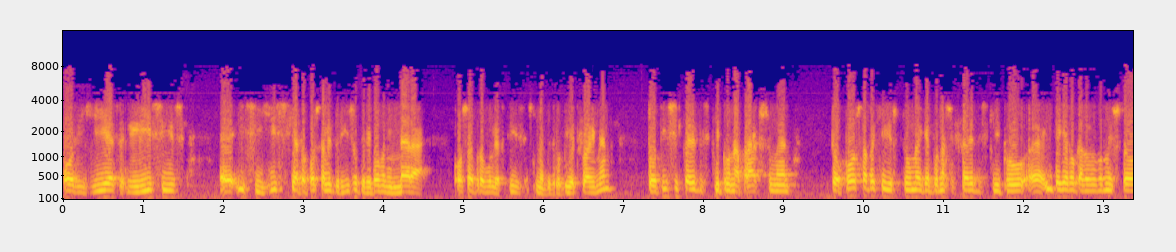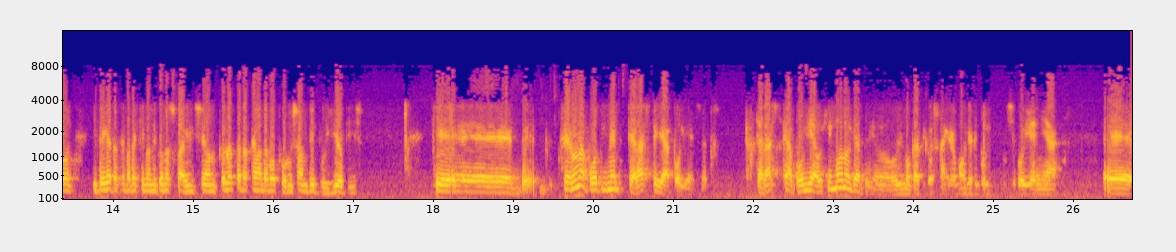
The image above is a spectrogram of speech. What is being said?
οδηγίες, λύσεις, ε, εισηγήσεις για το πώς θα λειτουργήσω την επόμενη μέρα ως Ευρωβουλευτής στην Επιτροπή Employment. Το τι συμφέρει της Κύπρου να πράξουμε, το πώς θα το χειριστούμε και πού να συμφέρει της Κύπρου, ε, είτε για το κατώτατο μισθό, είτε για τα θέματα κοινωνικών ασφαλίσεων και όλα αυτά τα θέματα που αφορούσαν το Υπουργείο της. Και ε, θέλω να πω ότι είναι τεράστια η απώλεια. Τεράστια απώλεια όχι μόνο για το Δημοκρατικό Συναγερμό, για την πολιτική οικογένεια, ε,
